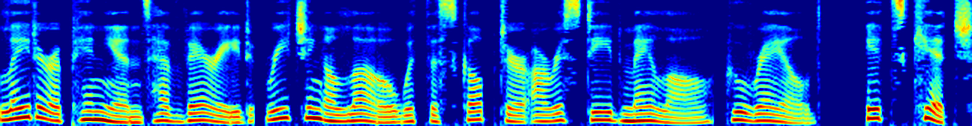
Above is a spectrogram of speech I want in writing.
Later opinions have varied, reaching a low with the sculptor Aristide Maillol, who railed, "'It's kitsch,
